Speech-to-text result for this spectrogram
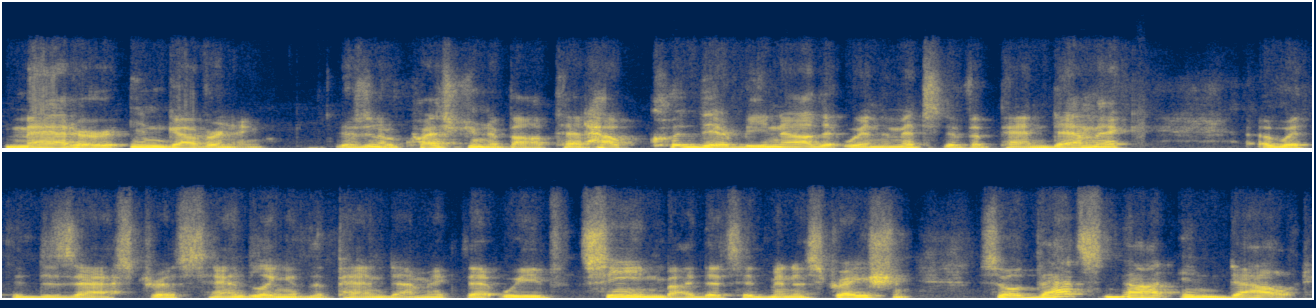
matter in governing. There's no question about that. How could there be now that we're in the midst of a pandemic with the disastrous handling of the pandemic that we've seen by this administration? So that's not in doubt.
